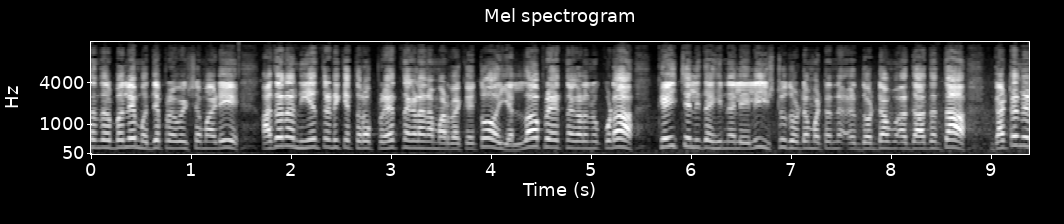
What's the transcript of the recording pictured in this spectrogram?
ಸಂದರ್ಭದಲ್ಲೇ ಮಧ್ಯಪ್ರವೇಶ ಮಾಡಿ ಅದನ್ನು ನಿಯಂತ್ರಣಕ್ಕೆ ತರೋ ಪ್ರಯತ್ನಗಳನ್ನ ಮಾಡಬೇಕಾಯಿತು. ಎಲ್ಲಾ ಪ್ರಯತ್ನಗಳನ್ನು ಕೂಡ ಕೈ ಚೆಲ್ಲಿದ ಹಿನ್ನೆಲೆಯಲ್ಲಿ ಇಷ್ಟು ದೊಡ್ಡ ಮಟ್ಟ ದೊಡ್ಡದಾದಂಥ ಘಟನೆ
